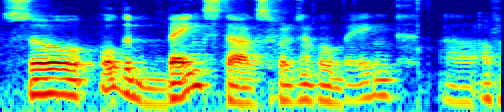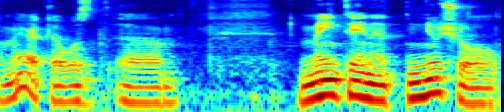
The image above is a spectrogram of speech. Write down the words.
So all the bank stocks, for example, Bank uh, of America was um, maintained at neutral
